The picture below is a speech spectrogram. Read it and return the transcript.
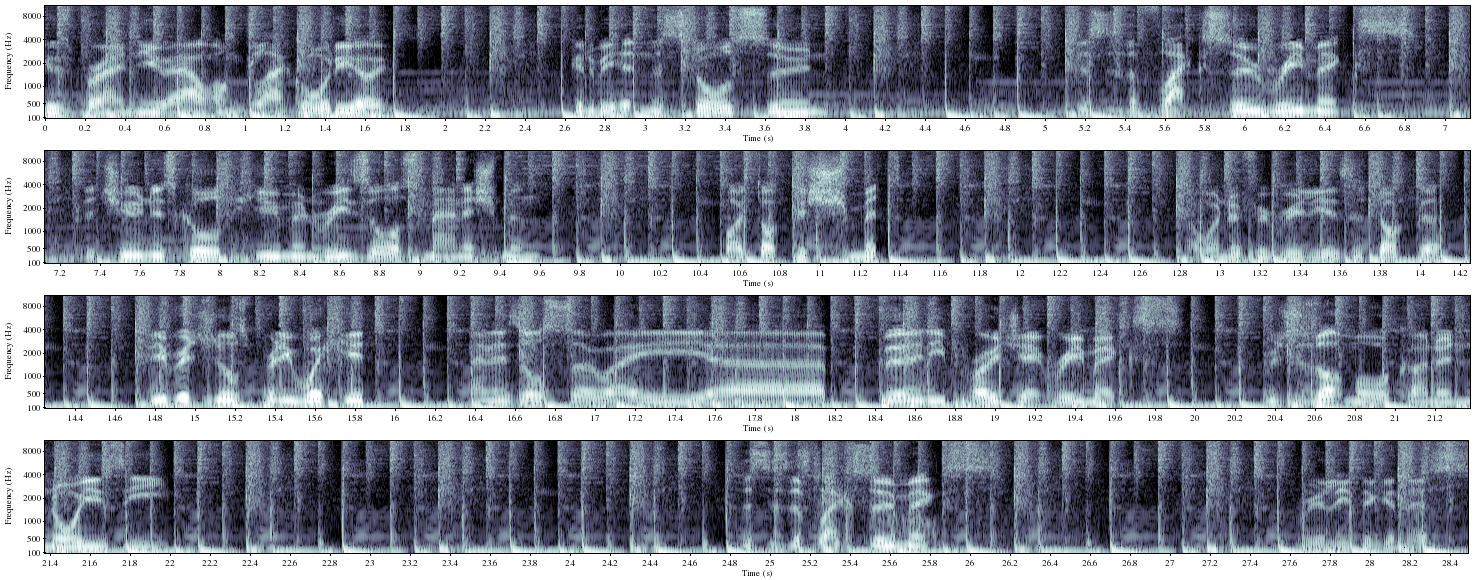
Is brand new out on Glack Audio. Gonna be hitting the stores soon. This is the Flaxu remix. The tune is called Human Resource Management by Dr. Schmidt. I wonder if it really is a doctor. The original's pretty wicked, and there's also a uh, Bernie Project remix, which is a lot more kind of noisy. This is the Flaxu mix. Really digging this.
